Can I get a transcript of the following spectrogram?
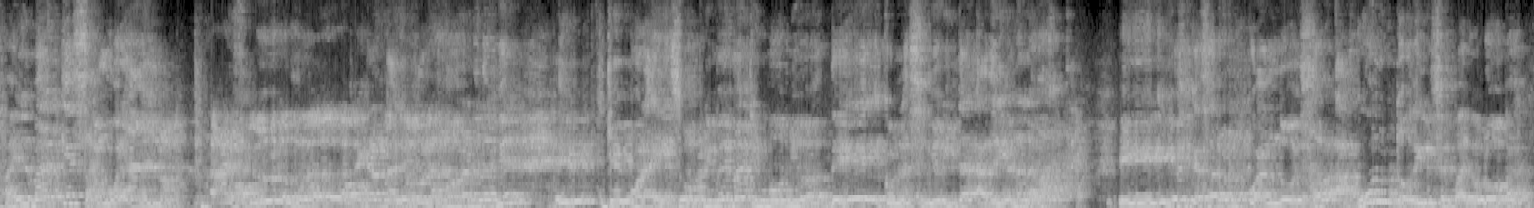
Rafael Márquez Zamorano. Ah, saludos a Alejandro, Alejandro Zamorano también. Eh, que por ahí su primer matrimonio de, con la señorita Adriana Lavata. Eh, ellos se casaron cuando estaba a punto de irse para Europa,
